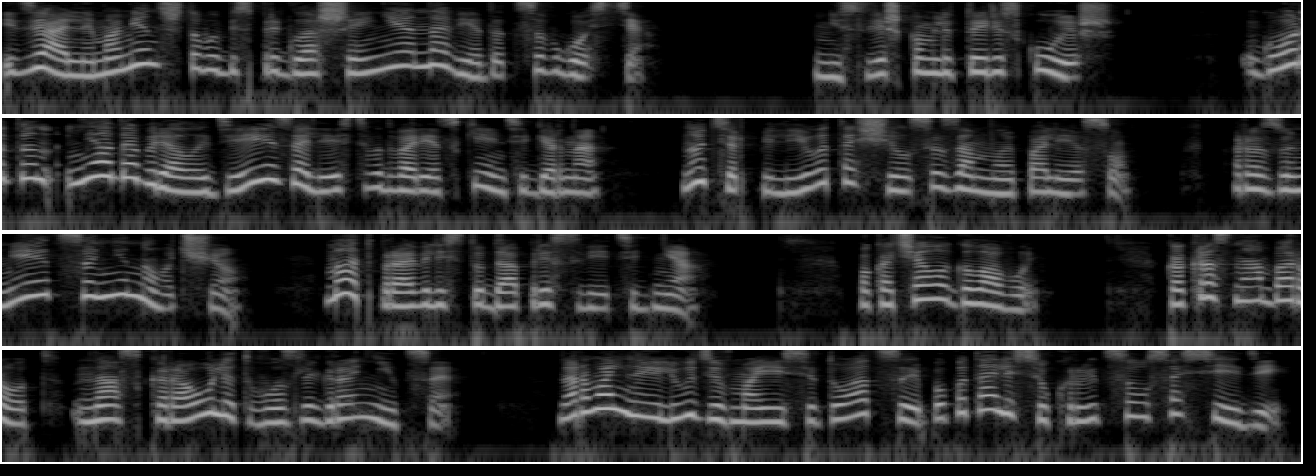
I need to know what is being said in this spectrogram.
Идеальный момент, чтобы без приглашения наведаться в гости. «Не слишком ли ты рискуешь?» Гордон не одобрял идеи залезть во дворец Кентигерна, но терпеливо тащился за мной по лесу. Разумеется, не ночью. Мы отправились туда при свете дня. Покачала головой. Как раз наоборот, нас караулят возле границы – Нормальные люди в моей ситуации попытались укрыться у соседей.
